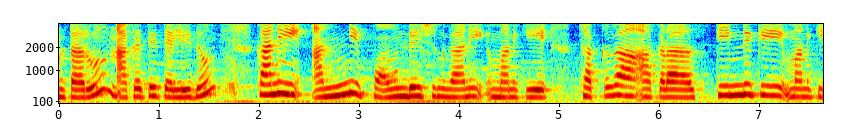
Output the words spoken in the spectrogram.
ఉంటారు. నాకైతే తెలీదు. కానీ అన్ని ఫౌండేషన్ కానీ మనకి చక్కగా అక్కడ స్కిన్కి మనకి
